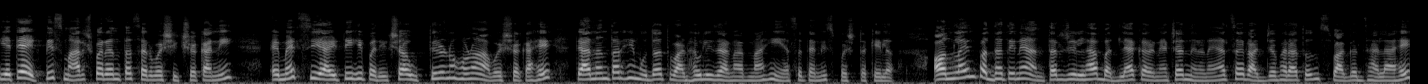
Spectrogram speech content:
येत्या एकतीस मार्चपर्यंत सर्व शिक्षकांनी एमएचसीआयटी ही परीक्षा उत्तीर्ण होणं आवश्यक आहे. त्यानंतर ही मुदत वाढवली जाणार नाही असं त्यांनी स्पष्ट केलं. ऑनलाईन पद्धतीने आंतरजिल्हा बदल्या करण्याच्या निर्णयाचं राज्यभरातून स्वागत झालं आहे.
